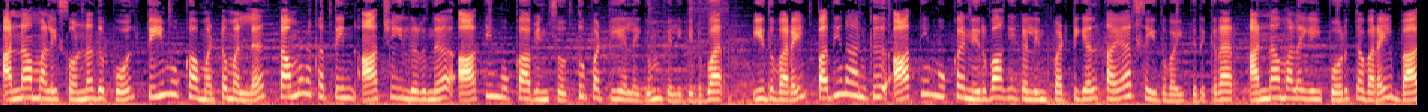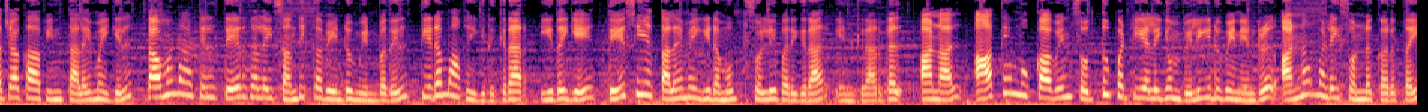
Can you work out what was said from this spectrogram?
அண்ணாமலை சொன்னது போல் திமுக மட்டுமல்ல தமிழகத்தின் ஆட்சியிலிருந்து அதிமுகவின் சொத்து பட்டியலையும் வெளியிடுவார். இதுவரை பதினான்கு அதிமுக நிர்வாகிகளின் பட்டியல் தயார் செய்து வைத்திருக்கிறார். அண்ணாமலையை பொறுத்தவரை பாஜகவின் தலைமையில் தமிழ்நாட்டில் தேர்தலை சந்திக்க வேண்டும் என்பதில் திடமாக இருக்கிறார். இதையே தேசிய தலைமையிடமும் சொல்லி வருகிறார் என்கிறார்கள். ஆனால் அதிமுகவின் சொத்து பட்டியலையும் வெளியிடுவேன் என்று அண்ணாமலை சொன்ன கருத்தை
